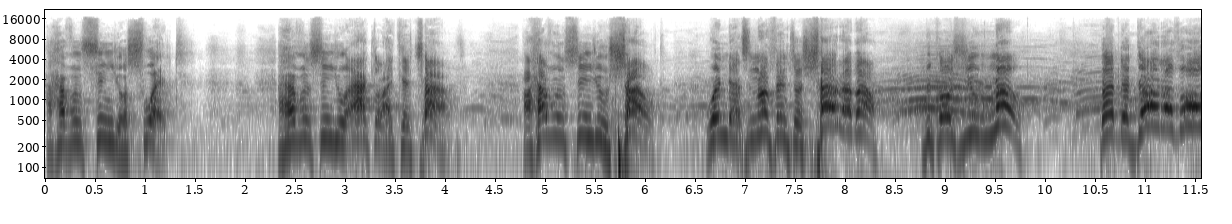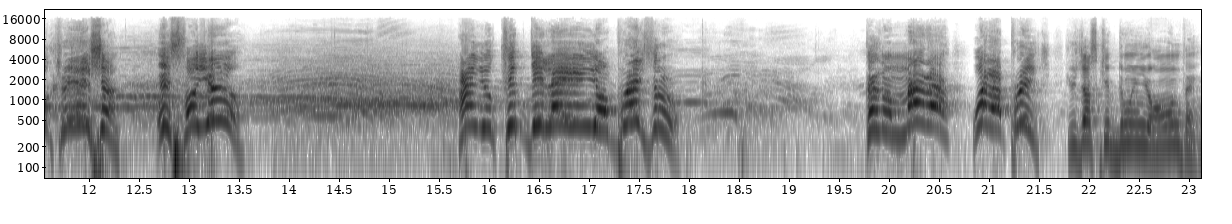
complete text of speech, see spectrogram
I haven't seen your sweat. I haven't seen you act like a child. I haven't seen you shout when there's nothing to shout about because you know that the God of all creation is for you. And you keep delaying your breakthrough. Because no matter what I preach, you just keep doing your own thing.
